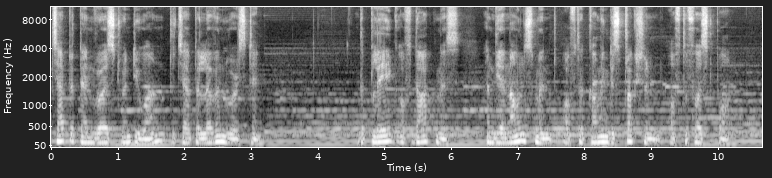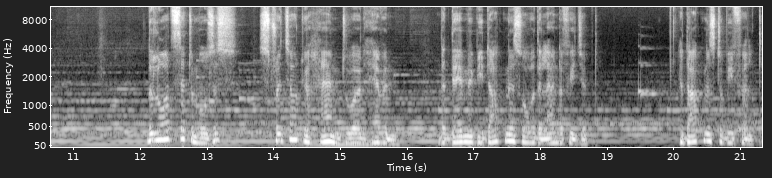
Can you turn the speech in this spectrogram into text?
chapter 10, verse 21 to chapter 11, verse 10. The plague of darkness and the announcement of the coming destruction of the firstborn. The Lord said to Moses, Stretch out your hand toward heaven, that there may be darkness over the land of Egypt, a darkness to be felt.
